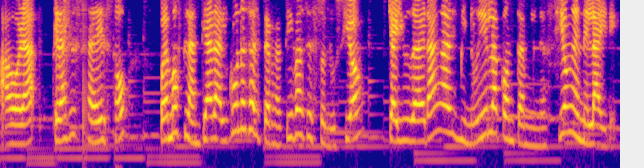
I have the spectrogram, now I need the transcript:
Ahora, gracias a eso, podemos plantear algunas alternativas de solución que ayudarán a disminuir la contaminación en el aire.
